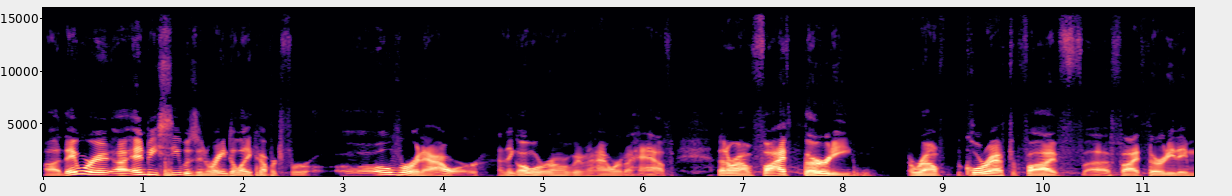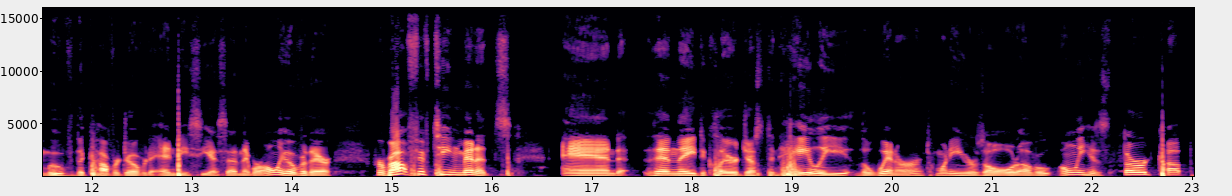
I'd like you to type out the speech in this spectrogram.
Uh, they were uh, NBC was in rain delay coverage for over an hour. I think over over an hour and a half. Then around five thirty, around quarter after five, uh, five thirty, they moved the coverage over to NBCSN. They were only over there for about fifteen minutes, and then they declared Justin Haley the winner, twenty years old, of only his third Cup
